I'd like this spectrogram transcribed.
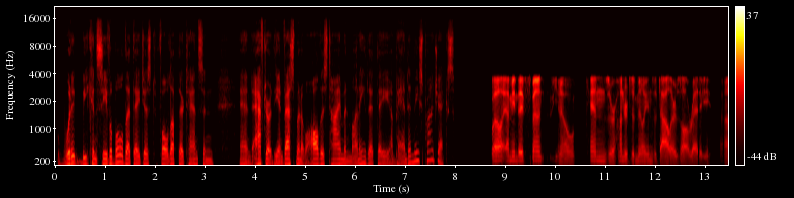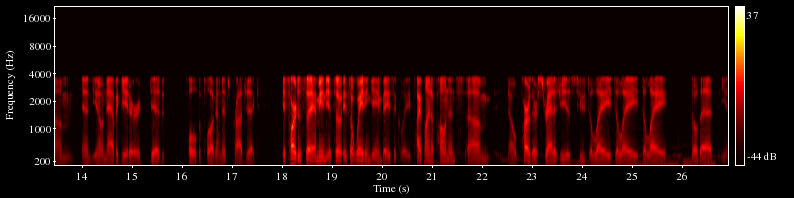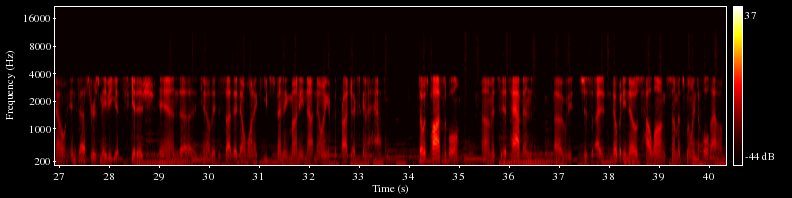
Would it be conceivable that they just fold up their tents and and after the investment of all this time and money that they abandon these projects? Well, I mean, they've spent you know tens or hundreds of millions of dollars already, um, and you know Navigator did pull the plug on its project. It's hard to say. I mean, it's a it's a waiting game basically. Pipeline opponents, um, you know, part of their strategy is to delay, delay, delay, so that you know investors maybe get skittish and uh, you know they decide they don't want to keep spending money, not knowing if the project's going to happen. So it's possible. Um, it's it's happened. Uh, it's just I, nobody knows how long Summit's willing to hold out.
